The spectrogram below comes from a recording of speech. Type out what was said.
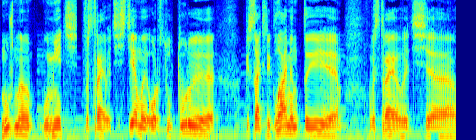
нужно уметь выстраивать системы, оргструктуры, писать регламенты, выстраивать э,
